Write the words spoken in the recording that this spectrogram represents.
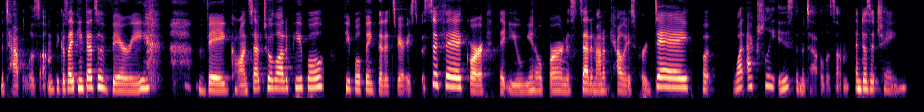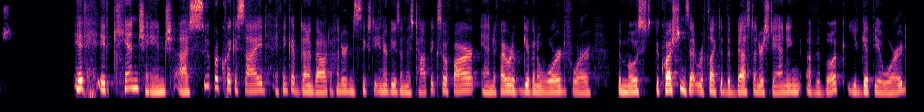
metabolism? Because I think that's a very vague concept to a lot of people. People think that it's very specific or that you, you know, burn a set amount of calories per day. But what actually is the metabolism and does it change? It it can change. Uh, super quick aside, I think I've done about 160 interviews on this topic so far, and if I were to give an award for the most the questions that reflected the best understanding of the book, you'd get the award.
